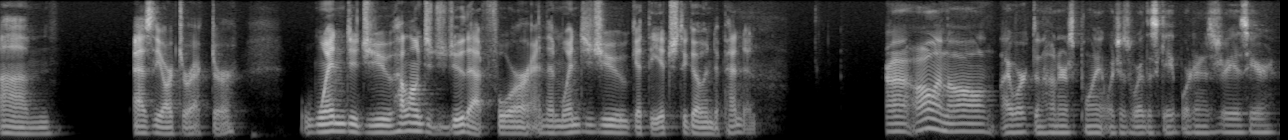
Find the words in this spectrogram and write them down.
Um as the art director. When did you, how long did you do that for? And then when did you get the itch to go independent? Uh, all in all, I worked in Hunters Point, which is where the skateboard industry is here,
